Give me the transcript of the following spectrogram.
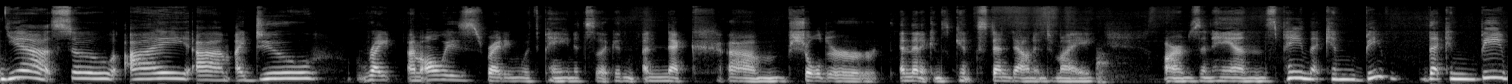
Yeah, so I um, I do write. I'm always writing with pain. It's like a, a neck, um, shoulder, and then it can, can extend down into my arms and hands. Pain that can be that can be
